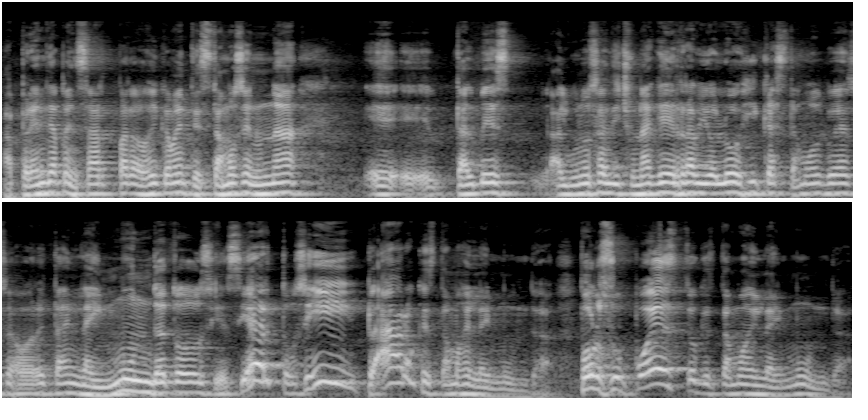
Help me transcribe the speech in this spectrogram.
Aprende a pensar paradójicamente. Estamos en una, eh, eh, tal vez algunos han dicho una guerra biológica, estamos ahorita en la inmunda todos, y es cierto, sí, claro que estamos en la inmunda. Por supuesto que estamos en la inmunda.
